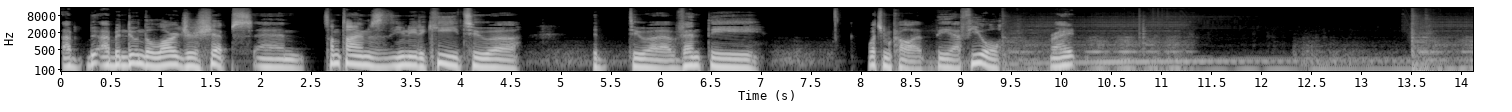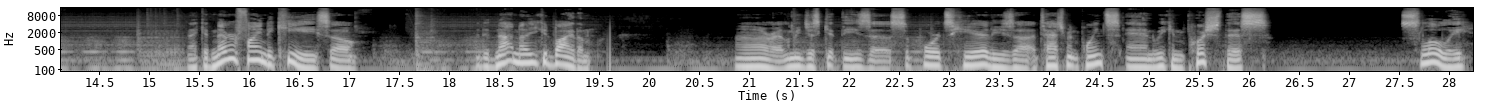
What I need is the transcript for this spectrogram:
I've I've been doing the larger ships and sometimes you need a key to uh to, to uh vent the whatchamacallit, the uh, fuel, right? I could never find a key, so I did not know you could buy them. Alright, let me just get these uh, supports here, these uh, attachment points, and we can push this slowly.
